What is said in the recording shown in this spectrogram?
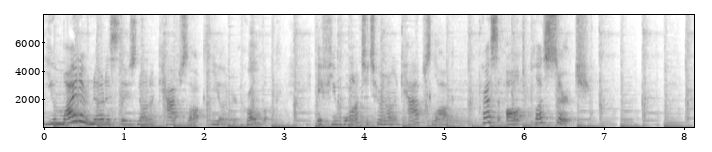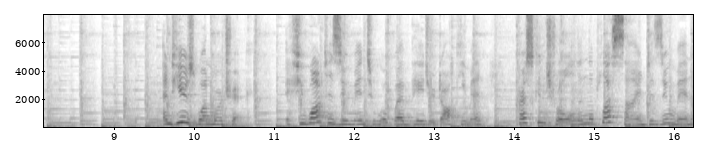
You might have noticed there's not a caps lock key on your Chromebook. If you want to turn on caps lock, press Alt plus Search. And here's one more trick. If you want to zoom into a web page or document, press Control and the plus sign to zoom in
